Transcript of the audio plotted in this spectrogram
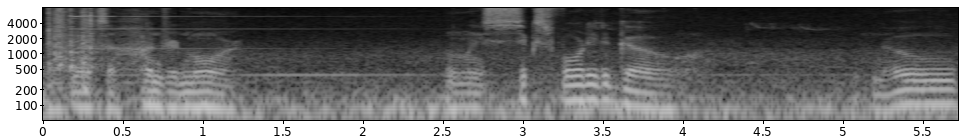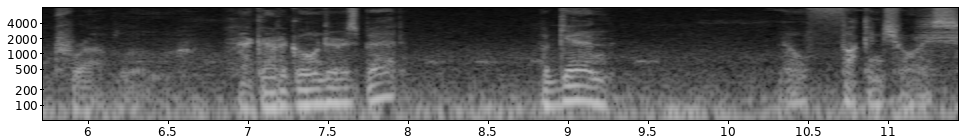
This makes a hundred more. Only 640 to go. No problem. I gotta go under his bed. Again. No fucking choice.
